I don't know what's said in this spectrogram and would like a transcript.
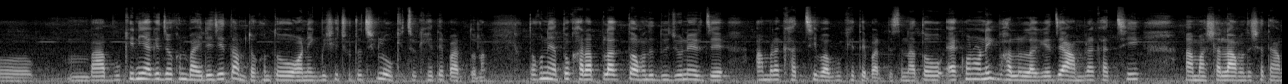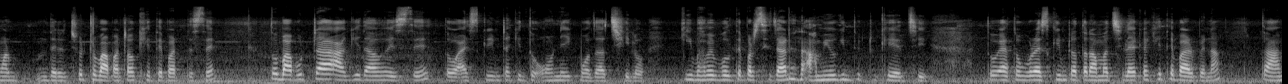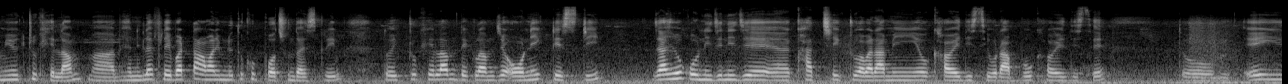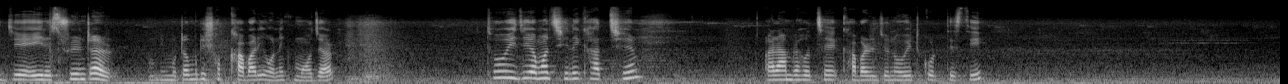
বাবুকে নিয়ে আগে যখন বাইরে যেতাম, তখন তো অনেক বেশি ছোট ছিল কিছু খেতে পারতো না। তখন এত খারাপ লাগতো আমাদের দুজনের যে, আমরা খাচ্ছি, বাবু খেতে পারতেছে না। তো এখন অনেক ভালো লাগে যে, আমরা খাচ্ছি মাসাল্লাহ আমাদের সাথে আমাদের ছোট্ট বাবাটাও খেতে পারতেছে। তো বাবুরটা আগে দেওয়া হয়েছে, তো আইসক্রিমটা কিন্তু অনেক মজা ছিল। কীভাবে বলতে পারছি জানেন? আমিও কিন্তু একটু খেয়েছি। তো এত বড় আইসক্রিমটা তো আমার ছেলে একা খেতে পারবে না। তো আমিও একটু খেলাম। ভ্যানিলা ফ্লেভারটা আমার এমনিতে খুব পছন্দ আইসক্রিম। তো একটু খেলাম, দেখলাম যে অনেক টেস্টি। যাই হোক, ও নিজে নিজে খাচ্ছে একটু। আবার আমিও খাওয়াই দিছি, ওর আব্বু খাওয়াই দিছে। তো এই যে এই রেস্টুরেন্টটার মোটামুটি সব খাবারই অনেক মজার। তো এই যে আমার ছেলে খাচ্ছে আর আমরা হচ্ছে খাবারের জন্য ওয়েট করতেছি।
